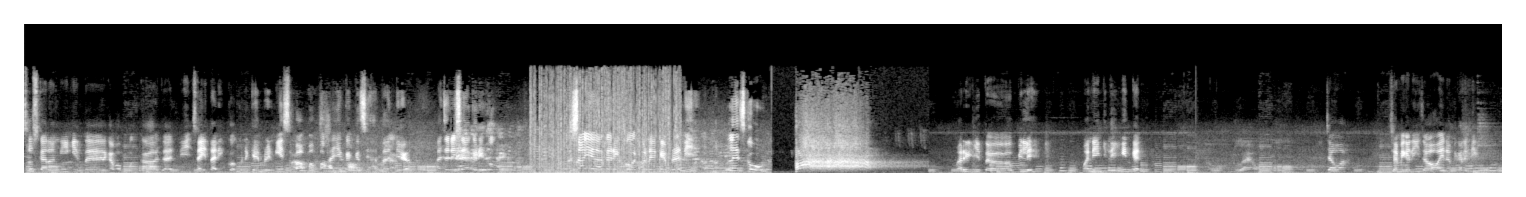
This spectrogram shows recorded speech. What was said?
So sekarang ni kita dekat car Jadi saya tak record guna kamera ni sebab membahayakan kesihatan dia Ah, Jadi saya akan record Saya akan record guna kamera ni. Let's go. Mari kita pilih mana yang kita inginkan. Hijau lah. Saya ambil kali hijau, Aina ambil kali biru.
